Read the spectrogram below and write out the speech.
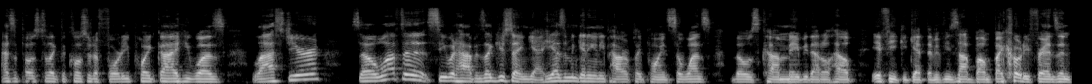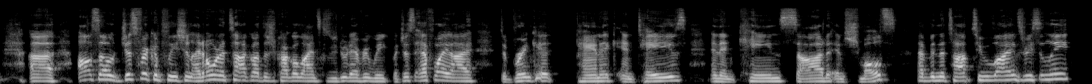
as opposed to like the closer to 40 point guy he was last year. So we'll have to see what happens. Like you're saying, yeah, he hasn't been getting any power play points. So once those come, maybe that'll help if he could get them, if he's not bumped by Cody Franson. Uh, also, just for completion, I don't want to talk about the Chicago Lions because we do it every week, but just FYI, DeBrincat, Panik, and Toews, and then Kane, Saad, and Schmaltz have been the top two lines recently.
